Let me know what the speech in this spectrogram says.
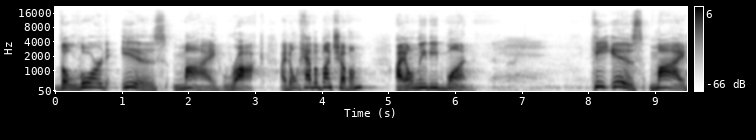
The Lord is my rock. I don't have a bunch of them. I only need one. He is my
